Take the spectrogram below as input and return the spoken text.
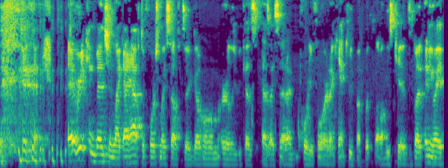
every convention, like I have to force myself to go home early because, as I said, I'm 44 and I can't keep up with all these kids. But anyway,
